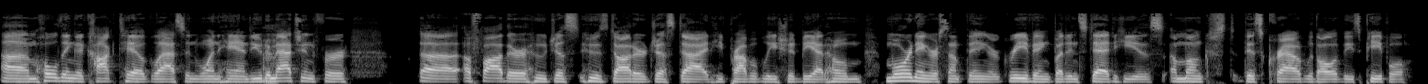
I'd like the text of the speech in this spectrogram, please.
um holding a cocktail glass in one hand you'd imagine for uh, a father who just whose daughter just died, he probably should be at home mourning or something or grieving, but instead he is amongst this crowd with all of these people.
